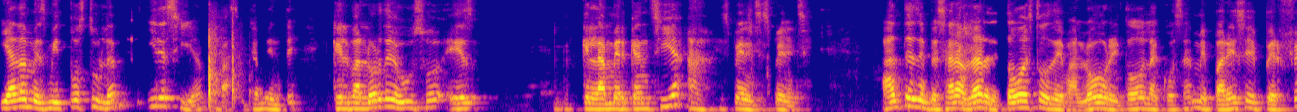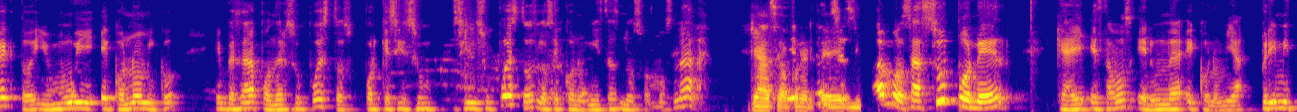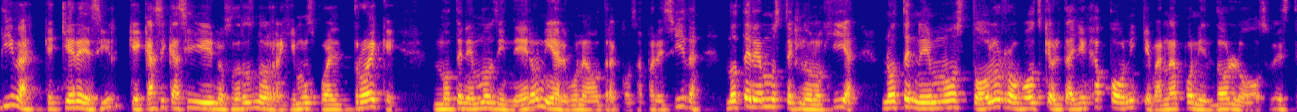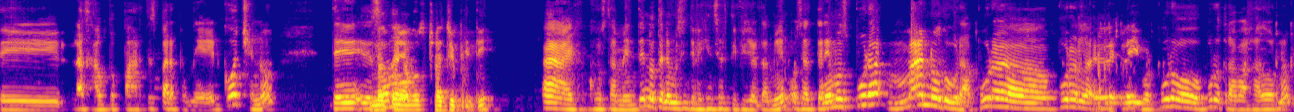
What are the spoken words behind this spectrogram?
Y Adam Smith postula y decía, básicamente, que el valor de uso es que la mercancía, ah, espérense, espérense. Antes de empezar a hablar de todo esto de valor y toda la cosa, me parece perfecto y muy económico empezar a poner supuestos, porque sin supuestos los economistas no somos nada. Ya se va a poner Vamos a suponer que ahí estamos en una economía primitiva. ¿Qué quiere decir? Que casi, casi nosotros nos regimos por el trueque. No tenemos dinero ni alguna otra cosa parecida. No tenemos tecnología. No tenemos todos los robots que ahorita hay en Japón y que van a poniendo los, este, las autopartes para poner el coche, ¿no? no tenemos ChatGPT. Ah, justamente, no tenemos inteligencia artificial también, o sea, tenemos pura mano dura, pura, pura labor, puro, puro trabajador, ¿no?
